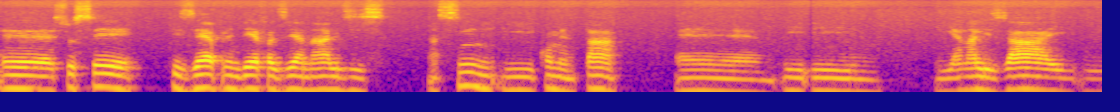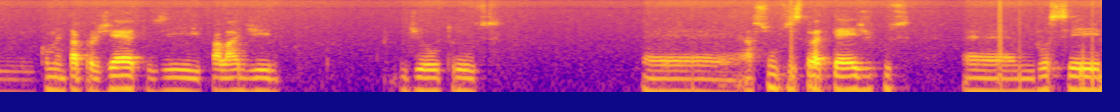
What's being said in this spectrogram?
é, se você quiser aprender a fazer análises assim e comentar é, e, e, e, analisar e, e, comentar projetos e falar de, de outros é, assuntos estratégicos, é, você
